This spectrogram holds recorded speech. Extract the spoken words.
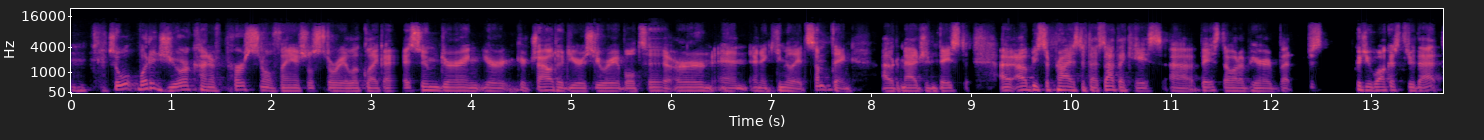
Mm-hmm. So, what did your kind of personal financial story look like? I assume during your your childhood years, you were able to earn and, and accumulate something. I would imagine, based. I, I would be surprised if that's not the case, uh, based on what I'm hearing. But just could you walk us through that?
